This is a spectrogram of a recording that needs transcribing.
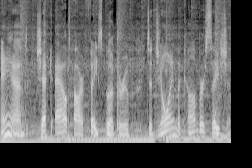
and check out our Facebook group to join the conversation.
